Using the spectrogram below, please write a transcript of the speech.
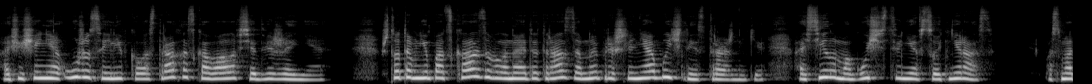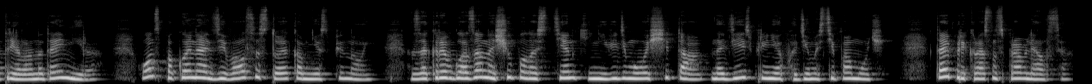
Ощущение ужаса и липкого страха сковало все движения. Что-то мне подсказывало, на этот раз за мной пришли не обычные стражники, а сила могущественнее в сотни раз. Посмотрела на Таймира. Он спокойно одевался, стоя ко мне спиной. Закрыв глаза, нащупала стенки невидимого щита, надеясь при необходимости помочь. Тай прекрасно справлялся.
